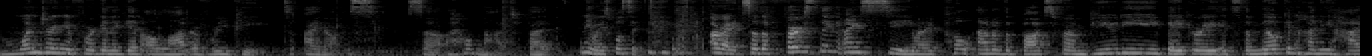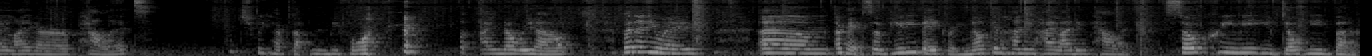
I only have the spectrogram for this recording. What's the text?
I'm wondering if we're gonna get a lot of repeat items. So I hope not, but anyways, we'll see. All right, so the first thing I see when I pull out of the box from Beauty Bakery, it's the Milk and Honey Highlighter Palette, which we have gotten before. I know we have. But anyways, um, okay, so Beauty Bakery, Milk and Honey Highlighting Palette. So creamy, you don't need butter.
